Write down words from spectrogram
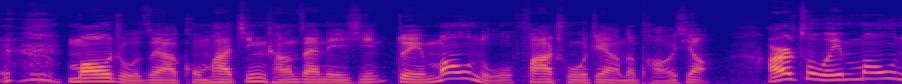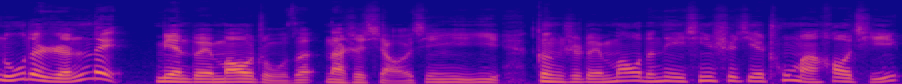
猫主子呀，恐怕经常在内心对猫奴发出这样的咆哮。而作为猫奴的人类，面对猫主子，那是小心翼翼，更是对猫的内心世界充满好奇。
